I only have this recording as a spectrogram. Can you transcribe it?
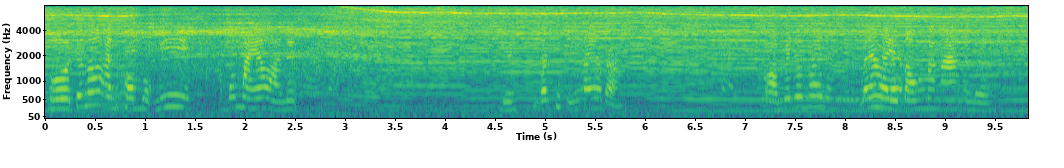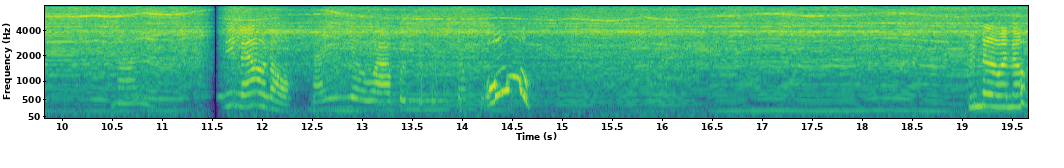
โหจะลอกอันคอมบอกนี่ทำต้นไม้เอาอะเนี่ยแล้วที่ถึงไหนอะต่างอ๋อไม่ได้ไล่เลยแล้วอะไรต้องนานๆกันเลยนายนี่แล้วเนาะนายเยาว่าเป็นต้องโอ้ดูเนินมันเนาะ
